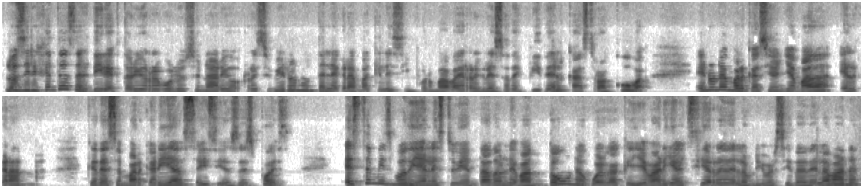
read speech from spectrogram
los dirigentes del directorio revolucionario recibieron un telegrama que les informaba el regreso de Fidel Castro a Cuba en una embarcación llamada El Granma, que desembarcaría seis días después. Este mismo día el estudiantado levantó una huelga que llevaría al cierre de la Universidad de La Habana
